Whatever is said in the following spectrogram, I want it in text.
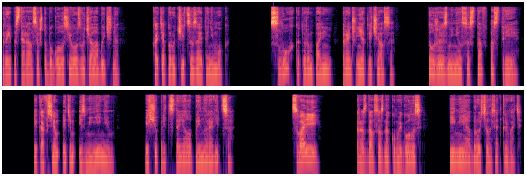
Рэй постарался, чтобы голос его звучал обычно, хотя поручиться за это не мог. Слух, которым парень раньше не отличался, тоже изменился, став острее. И ко всем этим изменениям еще предстояло приноровиться. «Свои!» — раздался знакомый голос, и Мия бросилась открывать.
